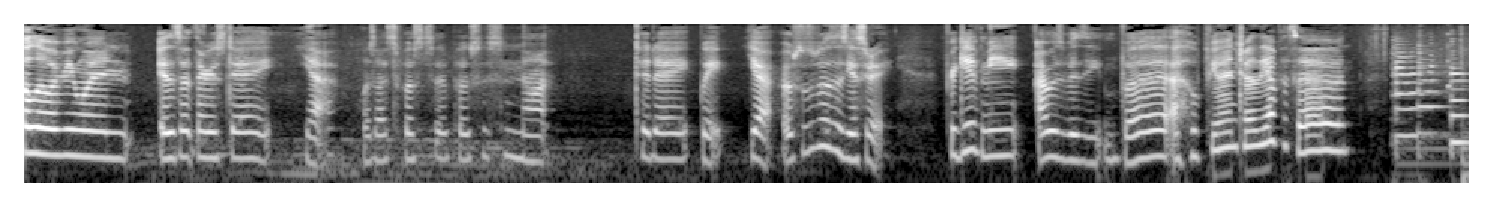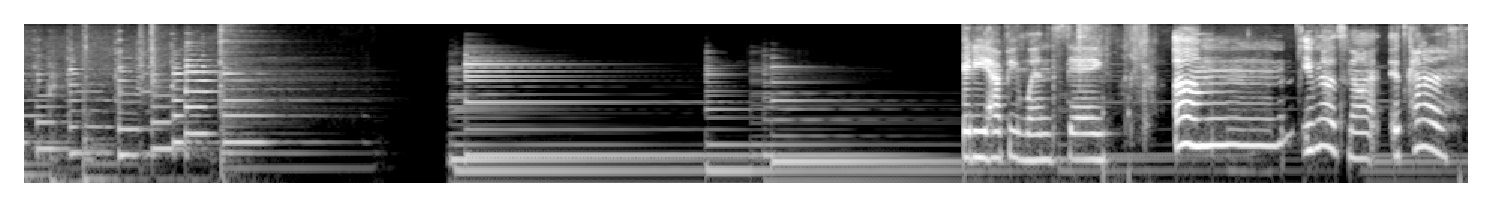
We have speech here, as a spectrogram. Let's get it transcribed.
Hello, everyone. Is it Thursday? Yeah. Was I supposed to post this? Not today. Wait. Yeah, I was supposed to post this yesterday. Forgive me, I was busy, but I hope you enjoy the episode. Happy Wednesday. Um, even though it's not, it's kind of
